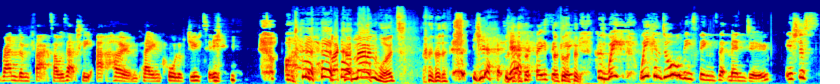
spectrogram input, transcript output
random fact, I was actually at home playing Call of Duty. Like a man would. yeah, yeah, basically, because we we can do all these things that men do. It's just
